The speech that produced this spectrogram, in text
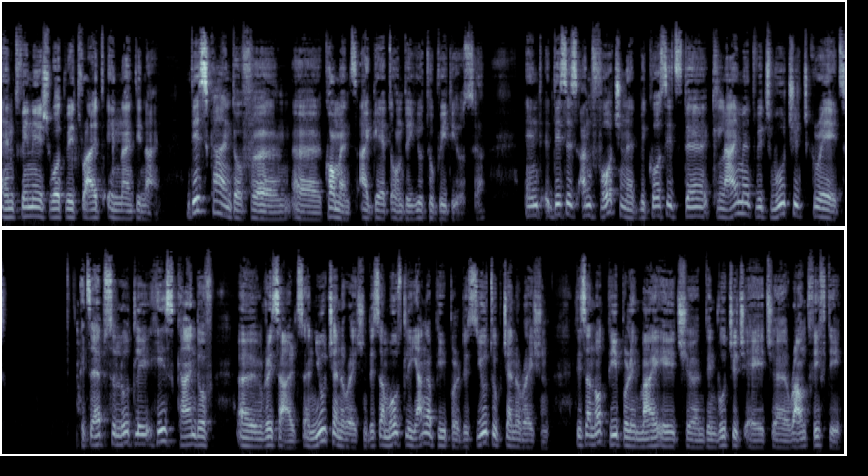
and finish what we tried in 99. This kind of uh, uh, comments I get on the YouTube videos. And this is unfortunate because it's the climate which Vucic creates. It's absolutely his kind of uh, results. A new generation. These are mostly younger people. This YouTube generation. These are not people in my age and in Vucic age, uh, around 50.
